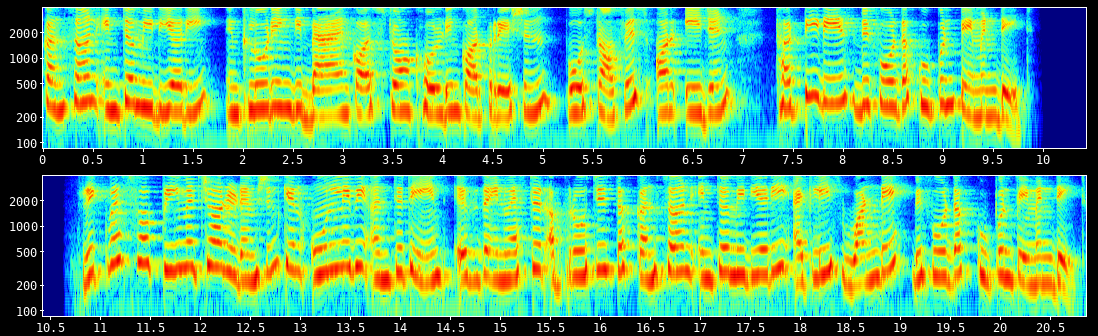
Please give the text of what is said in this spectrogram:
concerned intermediary, including the bank or stock holding corporation, post office, or agent, 30 days before the coupon payment date. Request for premature redemption can only be entertained if the investor approaches the concerned intermediary at least one day before the coupon payment date.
